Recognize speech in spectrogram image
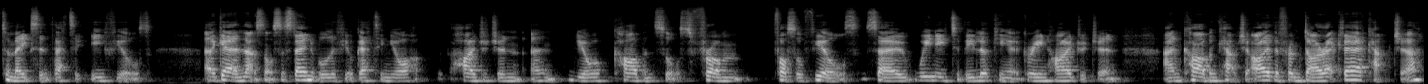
to make synthetic e fuels. Again, that's not sustainable if you're getting your hydrogen and your carbon source from fossil fuels. So we need to be looking at green hydrogen and carbon capture either from direct air capture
